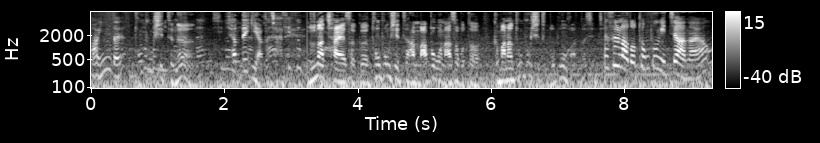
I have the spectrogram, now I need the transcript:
아닌데? 통풍 시트는 현대 기아가 잘해. 누나 차에서 그 통풍 시트 한 맛보고 나서부터 그만한 통풍 시트 못 본 것 같다 진짜. 테슬라도 통풍 있지 않아요?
